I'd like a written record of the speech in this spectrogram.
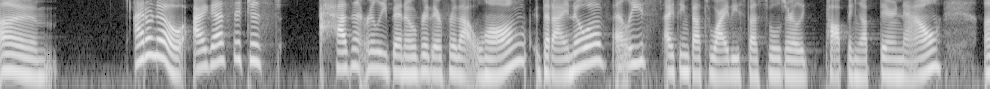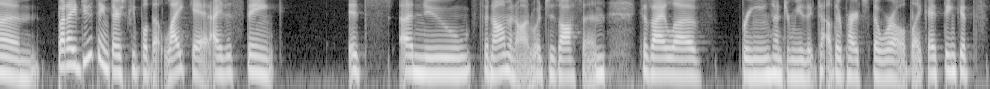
um, I don't know. I guess it just hasn't really been over there for that long that I know of, at least. I think that's why these festivals are like popping up there now. Um, but I do think there's people that like it. I just think it's a new phenomenon, which is awesome because I love bringing country music to other parts of the world. Like, I think it's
